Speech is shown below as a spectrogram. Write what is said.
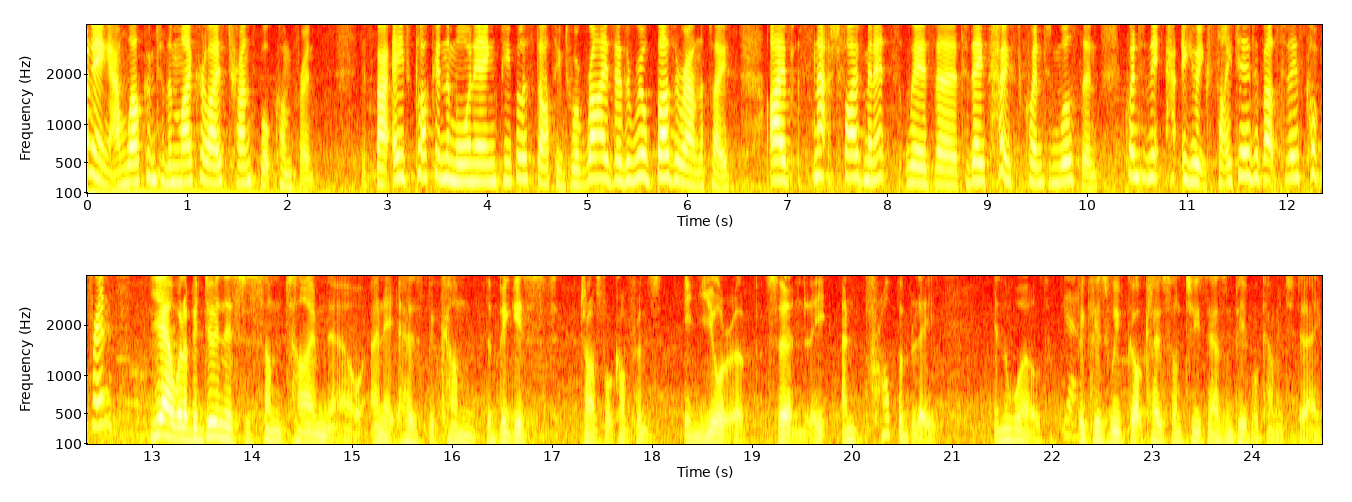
morning and welcome to the Microlise Transport Conference. It's about 8 o'clock in the morning, people are starting to arrive, there's a real buzz around the place. I've snatched five minutes with uh, today's host, Quentin Willson. Quentin, are you excited about today's conference? Yeah, well, I've been doing this for some time now and it has become the biggest transport conference in Europe, certainly, and probably in the world yeah. because we've got close on 2,000 people coming today.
